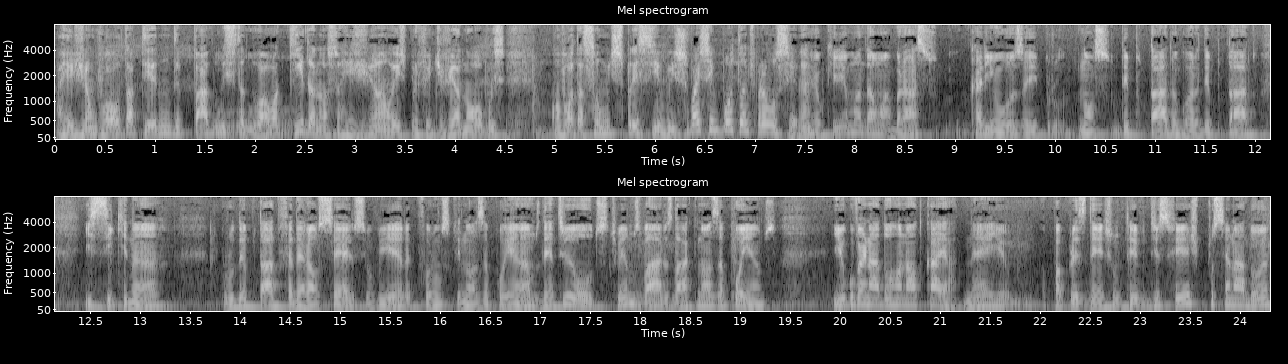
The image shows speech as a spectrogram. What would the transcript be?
a região volta a ter um deputado estadual aqui da nossa região, ex-prefeito de Vianópolis, com votação muito expressiva. Isso vai ser importante para você, né? Eu queria mandar um abraço carinhoso aí pro nosso deputado, agora deputado, Isiquinan, para o deputado federal Célio Silveira, que foram os que nós apoiamos, dentre outros. Tivemos vários lá que nós apoiamos. E o governador Ronaldo Caiado, né? E para presidente não teve desfecho, para o senador,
